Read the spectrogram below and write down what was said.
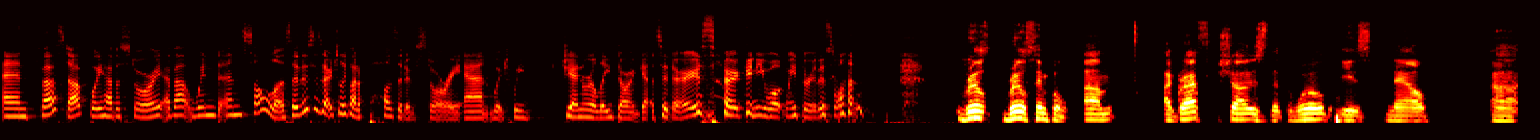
and first up, we have a story about wind and solar. So this is actually quite a positive story, and which we generally don't get to do. So can you walk me through this one? Real, real simple. Um, a graph shows that the world is now uh,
